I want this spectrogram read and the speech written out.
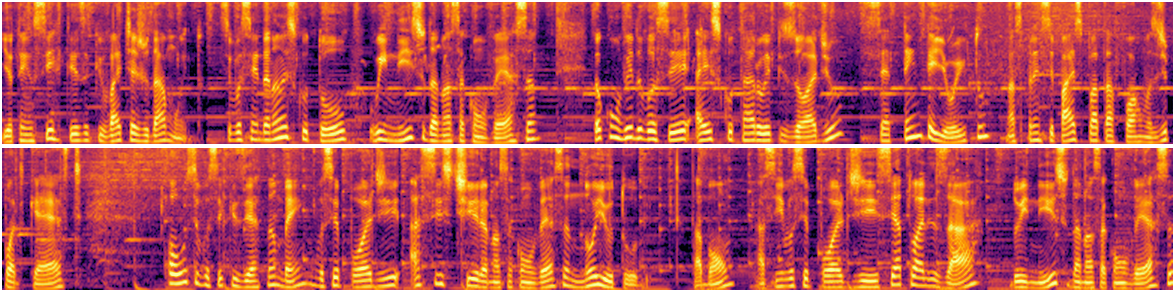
e eu tenho certeza que vai te ajudar muito. Se você ainda não escutou o início da nossa conversa, eu convido você a escutar o episódio 78 nas principais plataformas de podcast. Ou, se você quiser também, você pode assistir a nossa conversa no YouTube, tá bom? Assim você pode se atualizar do início da nossa conversa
